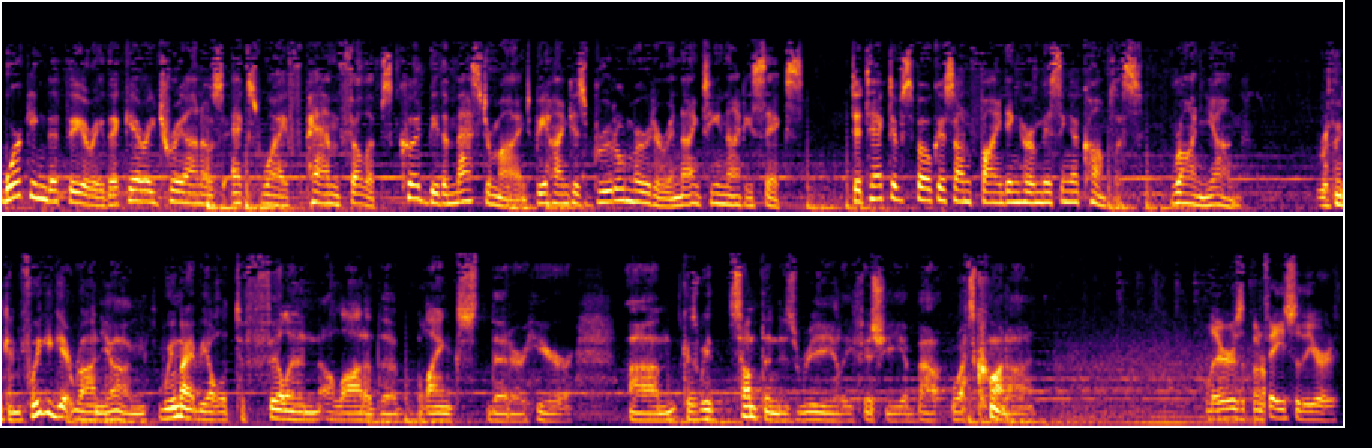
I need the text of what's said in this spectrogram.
Working the theory that Gary Triano's ex-wife, Pam Phillips, could be the mastermind behind his brutal murder in 1996, detectives focus on finding her missing accomplice, Ron Young. We're thinking if we could get Ron Young, we might be able to fill in a lot of the blanks that are here. Because um, we something is really fishy about what's going on. There's the face of the earth.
